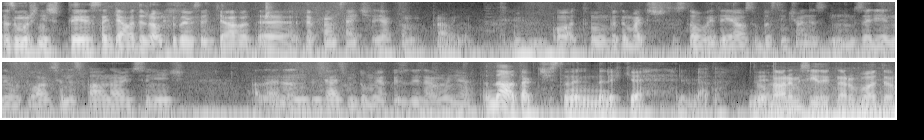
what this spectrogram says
Змушені йти Сантьяго Дежовку замість Сантьяго де, де Франце, чи як там правильно. От, тому будемо бачити, що з того вийде. Я особисто нічого не, взагалі не готувався, не спав навіть всю ніч. Але на ентузіазмі думаю, якось дійдемо, ні? Да, так чисто налегке, ребята. Дві. Норимся їдуть на роботу,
